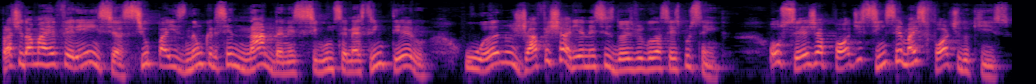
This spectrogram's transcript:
Para te dar uma referência, se o país não crescer nada nesse segundo semestre inteiro, o ano já fecharia nesses 2,6%. Ou seja, pode sim ser mais forte do que isso.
